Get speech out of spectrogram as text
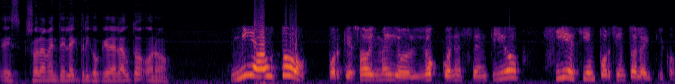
¿es solamente eléctrico queda el auto o no? Mi auto, porque soy medio loco en ese sentido, sí es 100% eléctrico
